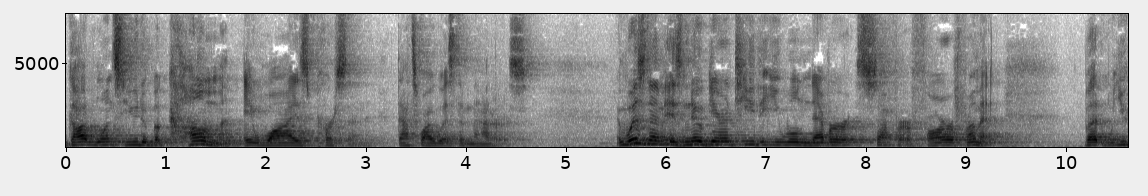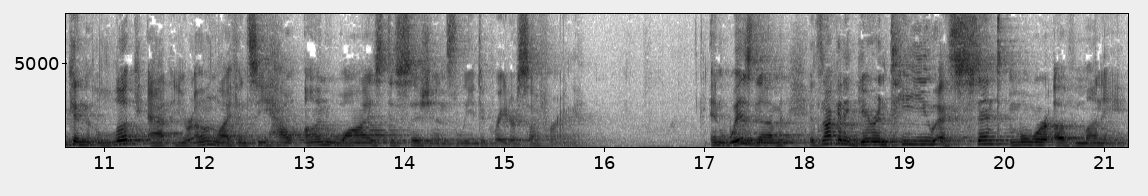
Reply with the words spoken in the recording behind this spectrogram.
God wants you to become a wise person. That's why wisdom matters. And wisdom is no guarantee that you will never suffer, far from it. But you can look at your own life and see how unwise decisions lead to greater suffering. And wisdom, it's not going to guarantee you a cent more of money,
